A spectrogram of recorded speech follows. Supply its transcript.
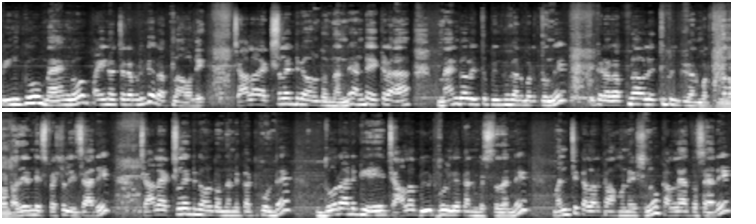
పింక్ మ్యాంగో పైన వచ్చేటప్పటికి రత్నావళి. చాలా ఎక్సలెంట్గా ఉంటుందండి. అంటే ఇక్కడ మ్యాంగో విత్ పింక్ కనబడుతుంది. ఇక్కడ రత్నావళి విత్ పింక్ కనబడుతుంది అనమాట అదేంటి స్పెషల్ ఈ శారీ? చాలా ఎక్సలెంట్గా ఉంటుందండి కట్టుకుంటే. దూరానికి చాలా బ్యూటిఫుల్గా కనిపిస్తుందండి. మంచి కలర్ కాంబినేషన్ కల్నేత శారీ.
